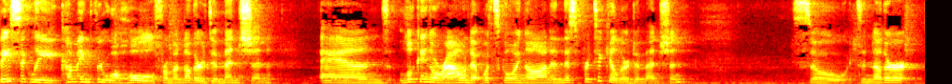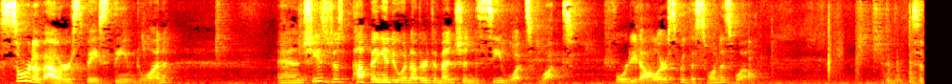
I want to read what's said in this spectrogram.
basically coming through a hole from another dimension and looking around at what's going on in this particular dimension. So it's another sort of outer space themed one. And she's just popping into another dimension to see what's what. $40 for this one as well. And to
